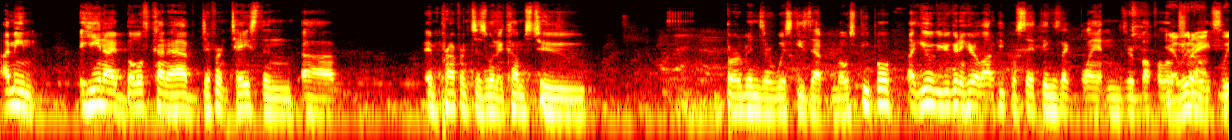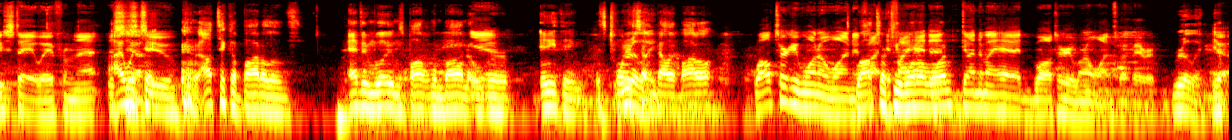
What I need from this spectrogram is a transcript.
I mean, he and I both kind of have different tastes and uh, and preferences when it comes to bourbons or whiskeys that most people like. You're, you're going to hear a lot of people say things like Blanton's or Buffalo yeah, we don't. We stay away from that. This I would too. I'll take a bottle of Evan Williams bottled in bond Yeah. over anything. It's twenty something Really? bottle. Wild Turkey 101. Wild if I, Turkey if I had 101? a gun to my head, Wild Turkey 101 is my favorite. Really? Yeah.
